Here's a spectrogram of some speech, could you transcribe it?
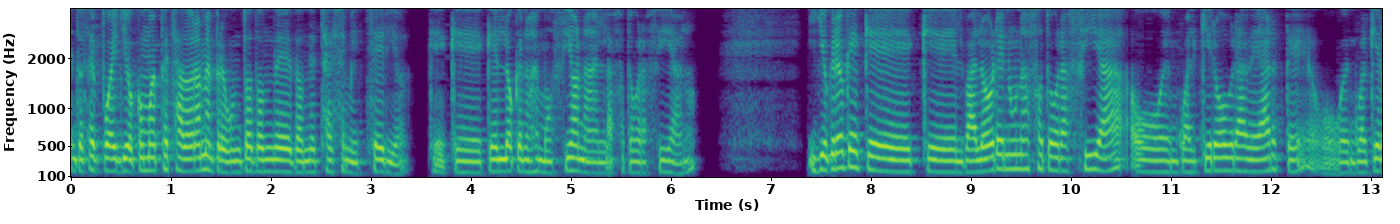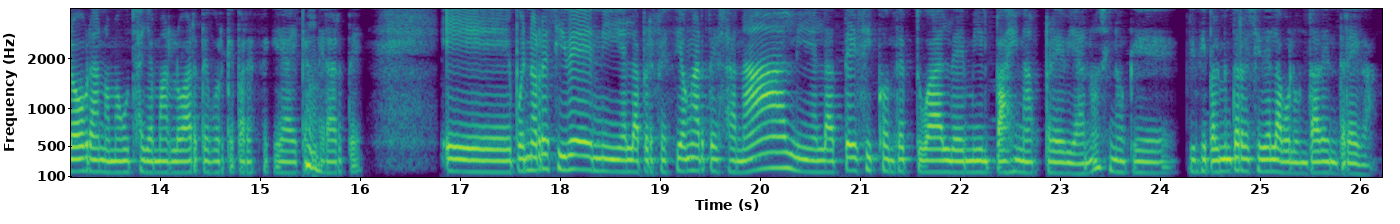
Entonces, pues yo como espectadora me pregunto dónde, dónde está ese misterio, qué es lo que nos emociona en la fotografía, ¿no? Y yo creo que, que, que, el valor en una fotografía o en cualquier obra de arte, o en cualquier obra, no me gusta llamarlo arte porque parece que hay que mm. hacer arte, eh, pues no reside ni en la perfección artesanal ni en la tesis conceptual de mil páginas previas, ¿no? sino que principalmente reside en la voluntad de entrega.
